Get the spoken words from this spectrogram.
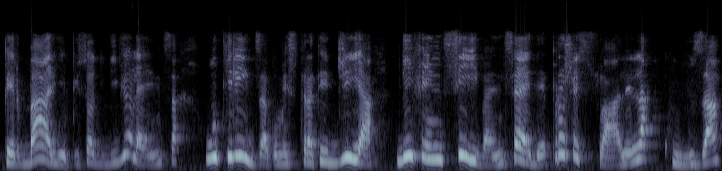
per vari episodi di violenza, utilizza come strategia difensiva in sede processuale l'accusa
